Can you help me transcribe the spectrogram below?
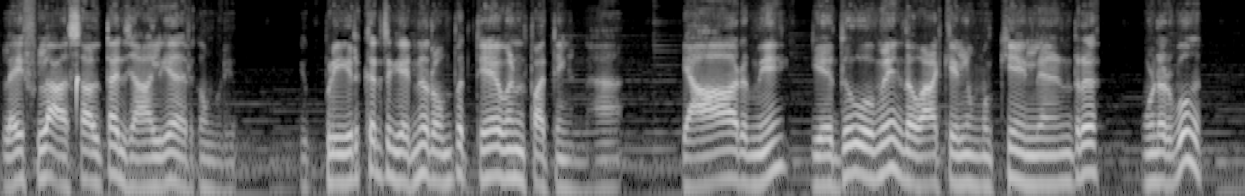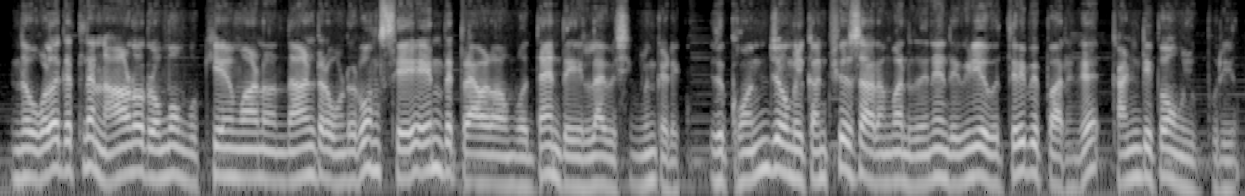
லைஃப்பில் அசால்ட்டாக ஜாலியாக இருக்க முடியும். இப்படி இருக்கிறதுக்கு என்ன ரொம்ப தேவைன்னு பார்த்தீங்கன்னா யாருமே எதுவுமே இந்த வாழ்க்கையில் முக்கியம் இல்லைன்ற உணர்வும் இந்த உலகத்தில் நானும் ரொம்ப முக்கியமானவன்தான்ற உணர்வும் சேர்ந்து ட்ராவல் ஆகும்போது தான் இந்த எல்லா விஷயங்களும் கிடைக்கும். இது கொஞ்சம் உங்களுக்கு கன்ஃபியூஸ் ஆகிற மாதிரி இருந்ததுன்னா இந்த வீடியோவை திருப்பி பாருங்கள் கண்டிப்பாக உங்களுக்கு புரியும்.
